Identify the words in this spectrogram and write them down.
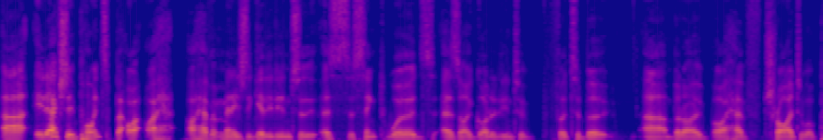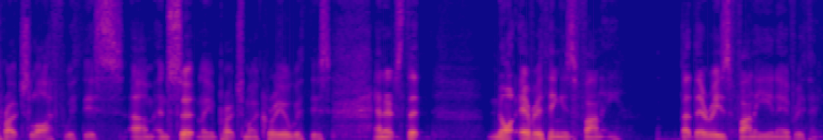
Uh, it actually points, but I, I, I haven't managed to get it into as succinct words as I got it into for taboo. Um, but I, I have tried to approach life with this, um, and certainly approach my career with this. And it's that not everything is funny, but there is funny in everything.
